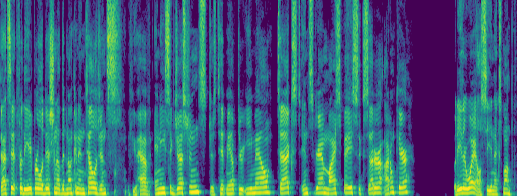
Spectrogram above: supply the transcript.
That's it for the April edition of the Duncan Intelligence. If you have any suggestions, just hit me up through email, text, Instagram, MySpace, etc. I don't care. But either way, I'll see you next month.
